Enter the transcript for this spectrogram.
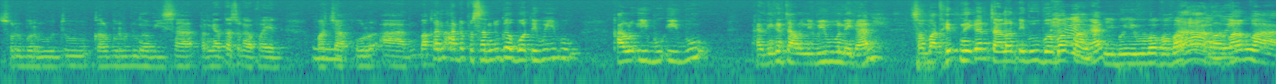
Suruh berwudu, kalau berwudu nggak bisa, ternyata suruh ngapain? Baca Quran. Bahkan ada pesan juga buat ibu-ibu. Kalau ibu-ibu, kan ini kan calon ibu-ibu nih kan? Sobat hit nih kan calon ibu bapak kan? ibu-ibu bapak-bapak. Nah, Ibu-ibu. bapak.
